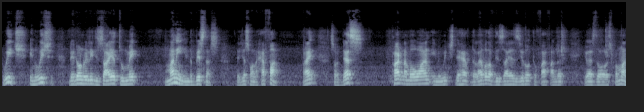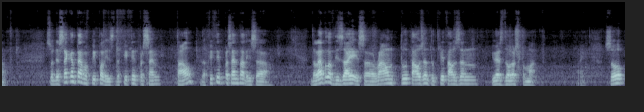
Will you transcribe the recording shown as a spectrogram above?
which in which they don't really desire to make money in the business. They just want to have fun, right? So that's part number one in which they have the level of desire 0 to 500 US dollars per month. So the second type of people is the 15 percentile. The 15 percentile is uh, the level of desire is around 2,000 to 3,000 US dollars per month. Right? So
